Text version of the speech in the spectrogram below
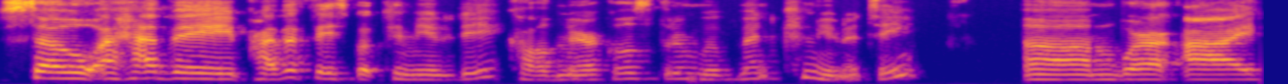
so I have a private Facebook community called Miracles Through Movement Community, um, where I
